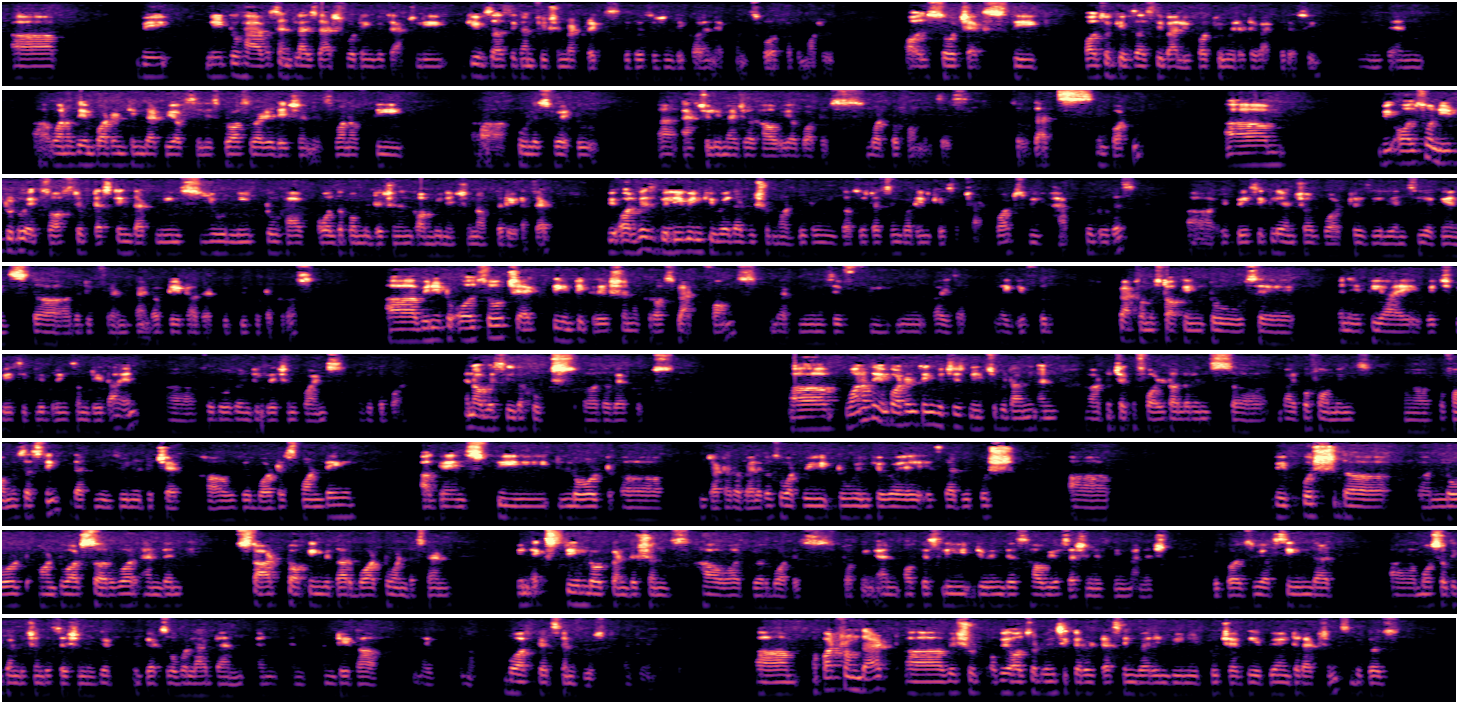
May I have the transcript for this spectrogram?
we need to have a centralized dashboarding which actually gives us the confusion matrix, the precision recall, and F1 score for the model. Also checks the also gives us the value for cumulative accuracy. And then uh, one of the important things that we have seen is cross validation. It's one of the uh, coolest way to uh, actually measure how your bot is, what performance is. So that's important. Um, we also need to do exhaustive testing. That means you need to have all the permutation and combination of the data set. We always believe in QA that we should not be doing exhaustive testing, but in case of chatbots, we have to do this. Uh, it basically ensures bot resiliency against uh, the different kind of data that could be put across. Uh, we need to also check the integration across platforms. That means if you guys are like if the platform is talking to say an API which basically brings some data in, uh, so those are integration points with the bot, and obviously the hooks or the web hooks. Uh, one of the important things which is, needs to be done and uh, to check the fault tolerance uh, by performance uh, performance testing. That means we need to check how is the bot responding against the load uh, that are available. So what we do in QA is that we push uh, we push the load onto our server and then start talking with our bot to understand in extreme load conditions how your bot is talking. And obviously during this how your session is being managed. Because we have seen that uh, most of the condition the session get it gets overlapped and, and and, and data like you know bot gets confused at the end of it um, apart from that uh, we should we also doing security testing wherein we need to check the api interactions because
